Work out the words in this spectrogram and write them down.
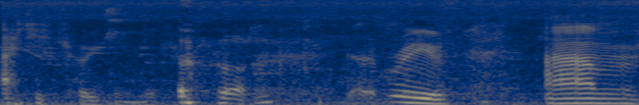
Actually choking. Gotta breathe. Um,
